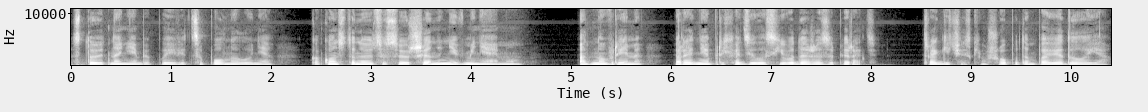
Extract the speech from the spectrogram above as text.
Стоит на небе появиться полной луне, как он становится совершенно невменяемым. Одно время родне приходилось его даже запирать. Трагическим шепотом поведала я.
